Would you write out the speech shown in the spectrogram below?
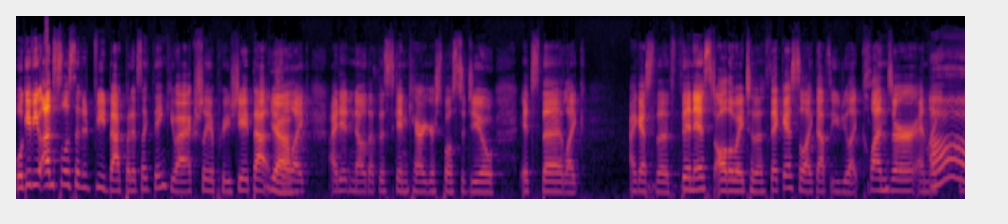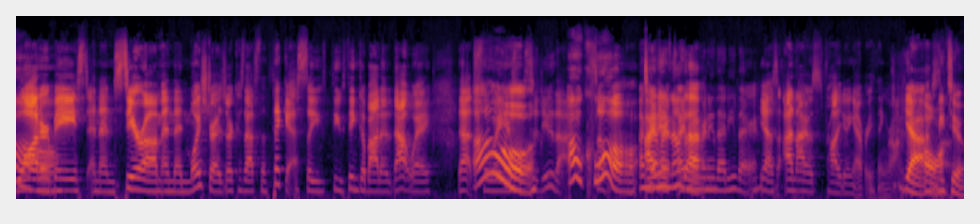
will give you unsolicited feedback but it's like thank you i actually appreciate that Yeah. so like i didn't know that the skincare you're supposed to do it's the like i guess the thinnest all the way to the thickest so like that's you do like cleanser and like Oh. water based and then serum and then moisturizer because that's the thickest so you, you think about it that way that's the way you're Oh. supposed to oh. do that Oh, cool. I've I didn't know I that. never knew that either. yes and i was probably doing everything wrong Yeah, Oh, me too.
